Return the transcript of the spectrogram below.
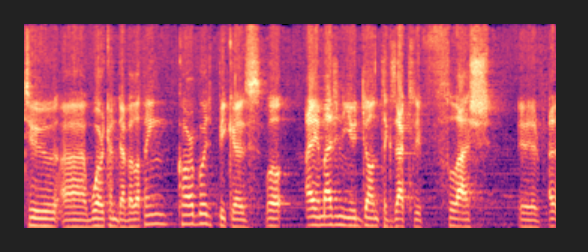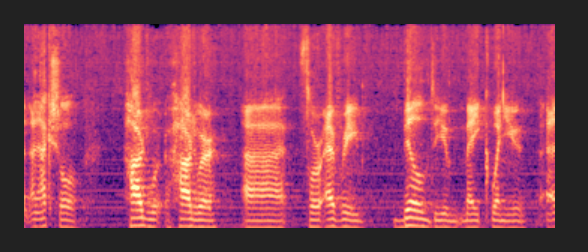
to uh, work on developing Coreboot because well I imagine you don't exactly flash uh, an actual hardware hardware uh, for every build you make when you uh,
